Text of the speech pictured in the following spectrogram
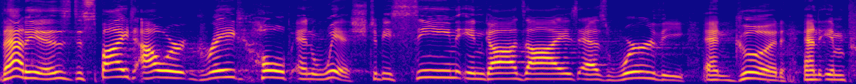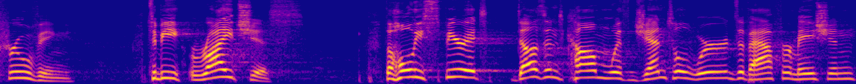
That is, despite our great hope and wish to be seen in God's eyes as worthy and good and improving, to be righteous, the Holy Spirit doesn't come with gentle words of affirmation,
